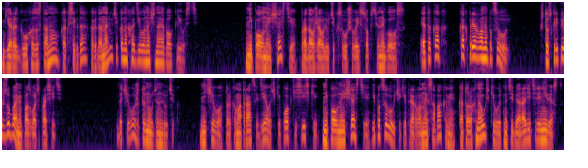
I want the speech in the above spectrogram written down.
Геральт глухо застонал, как всегда, когда на Лютика находила ночная болтливость. «Неполное счастье», — продолжал Лютик, вслушиваясь собственный голос, — «это как... как прерванный поцелуй. Что скрипишь зубами, позволь спросить?» «Да чего же ты нуден, Лютик? Ничего, только матрацы, девочки, попки, сиськи, неполное счастье и поцелуйчики, прерванные собаками, которых наускивают на тебя родители невест.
